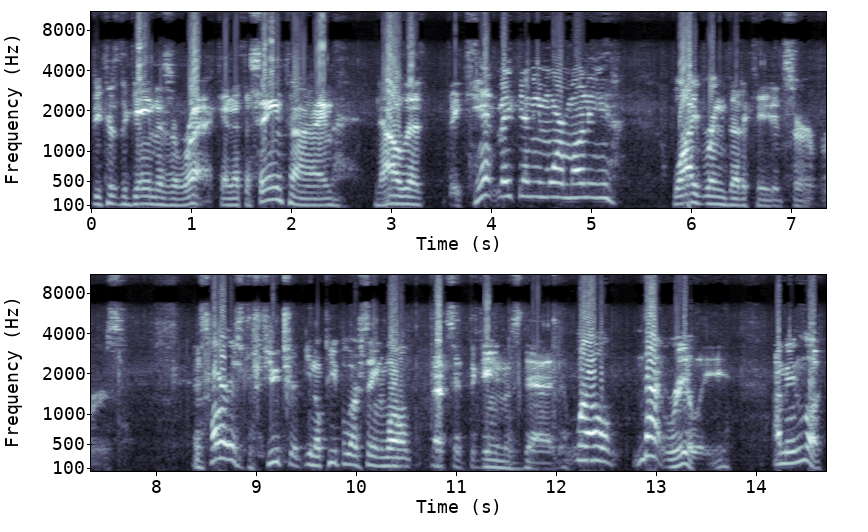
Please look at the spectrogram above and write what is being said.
because the game is a wreck. And at the same time, now that they can't make any more money, why bring dedicated servers? As far as the future, you know, people are saying, well, that's it, the game is dead. Well, not really. I mean, look,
